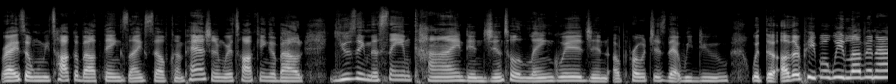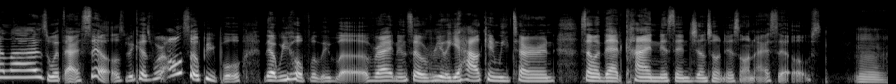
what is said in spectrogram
right? So, when we talk about things like self compassion, we're talking about using the same kind and gentle language and approaches that we do with the other people we love in our lives with ourselves, because we're also people that we hopefully love, right? And so, really, mm. how can we turn some of that kindness and gentleness on ourselves. Mm,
